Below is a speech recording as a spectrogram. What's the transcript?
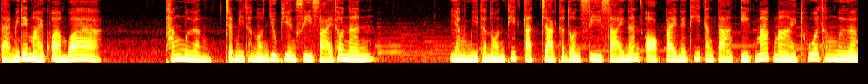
แต่ไม่ได้หมายความว่า ทั้งเมืองจะมีถนนอยู่เพียงสี่สายเท่านั้น ยังมีถนนที่ตัดจากถนนสี่สายนั้นออกไปในที่ต่างๆ อีกมากมายทั่วทั้งเมือง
